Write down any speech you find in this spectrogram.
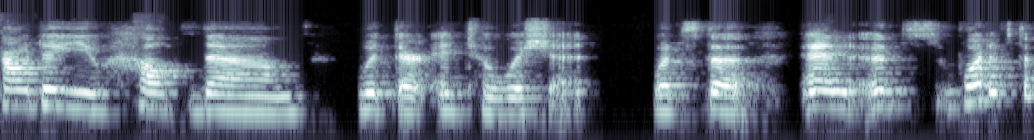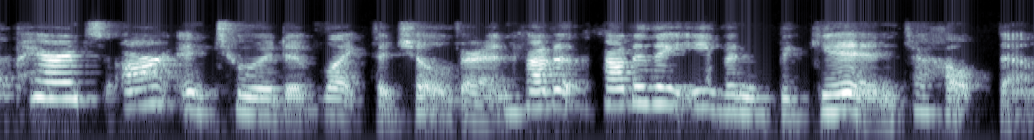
how do you help them with their intuition? What's the and it's what if the parents aren't intuitive like the children? How do how do they even begin to help them?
